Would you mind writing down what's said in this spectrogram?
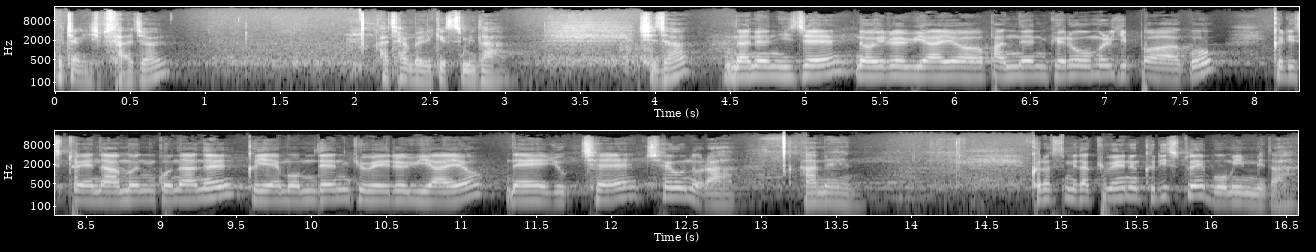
1장 24절 같이 한번 읽겠습니다. 시작. 나는 이제 너희를 위하여 받는 괴로움을 기뻐하고 그리스도의 남은 고난을 그의 몸된 교회를 위하여 내 육체에 채우노라. 아멘. 그렇습니다. 교회는 그리스도의 몸입니다.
